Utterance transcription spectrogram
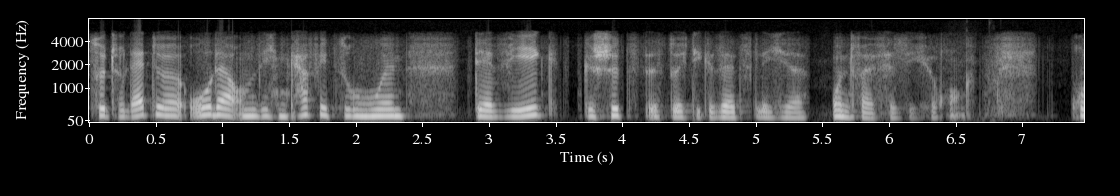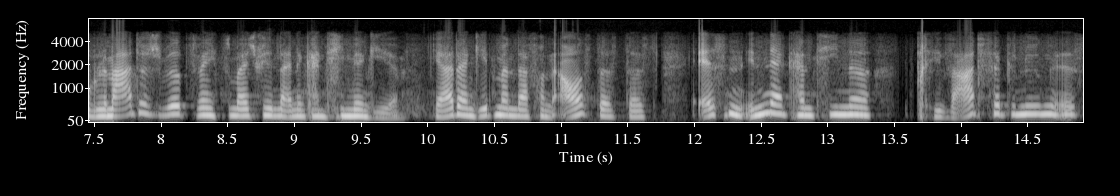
zur Toilette oder um sich einen Kaffee zu holen, der Weg geschützt ist durch die gesetzliche Unfallversicherung. Problematisch wird es, wenn ich zum Beispiel in eine Kantine gehe. Ja, dann geht man davon aus, dass das Essen in der Kantine Privatvergnügen ist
